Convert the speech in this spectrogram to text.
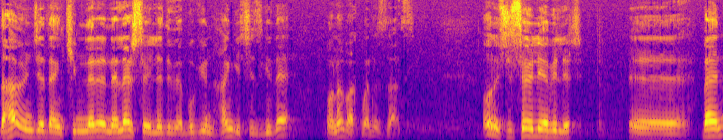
daha önceden kimlere neler söyledi ve bugün hangi çizgide ona bakmanız lazım. Onun için söyleyebilir. Ee, ben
